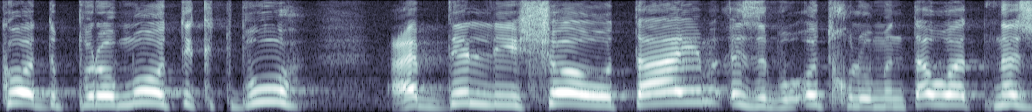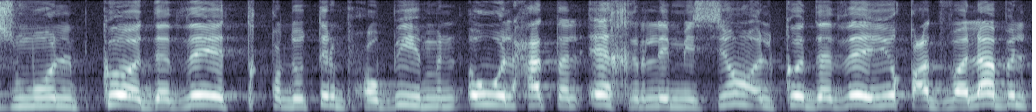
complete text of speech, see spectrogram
code promo تكتبوه. Abdelli Showtime ازبوا ادخلوا من توا تنجموا الكود هذا تقعدوا تربحوا به من أول حتى لاخر l'émission ال code هذا يقعد valable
